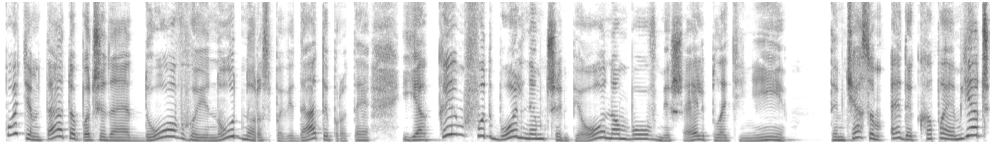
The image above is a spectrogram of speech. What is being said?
Потім тато починає довго і нудно розповідати про те, яким футбольним чемпіоном був Мішель Платіні. Тим часом Едик хапає м'яч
